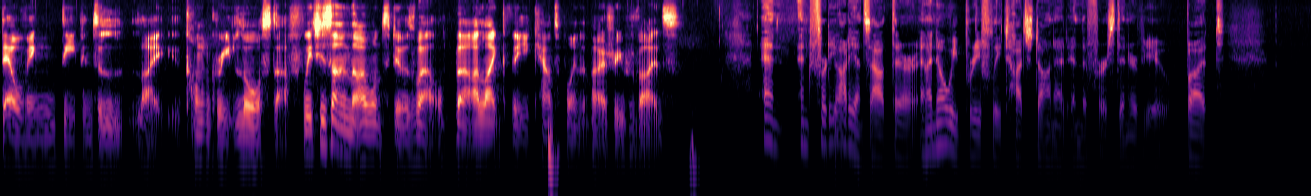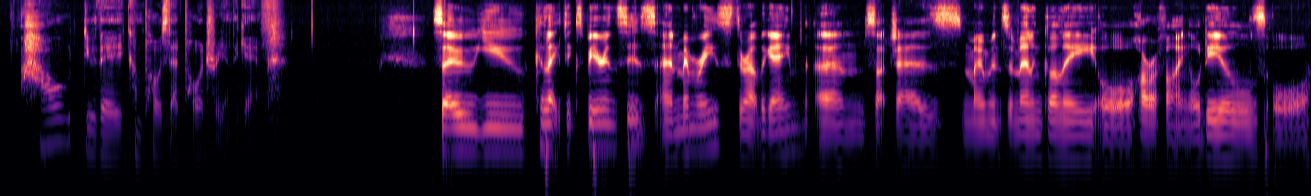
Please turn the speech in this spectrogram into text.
delving deep into like concrete law stuff, which is something that I want to do as well. But I like the counterpoint that poetry provides. And and for the audience out there, and I know we briefly touched on it in the first interview, but how do they compose that poetry in the game? So you collect experiences and memories throughout the game, um, such as moments of melancholy or horrifying ordeals or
